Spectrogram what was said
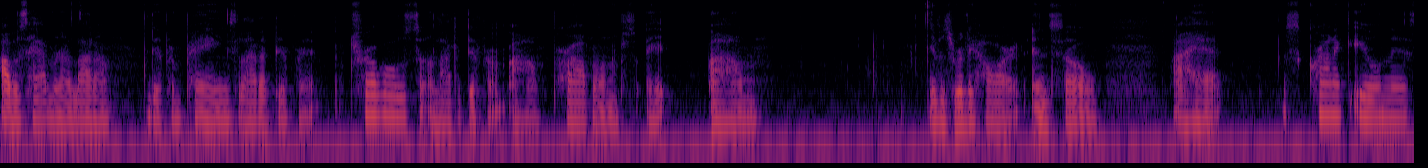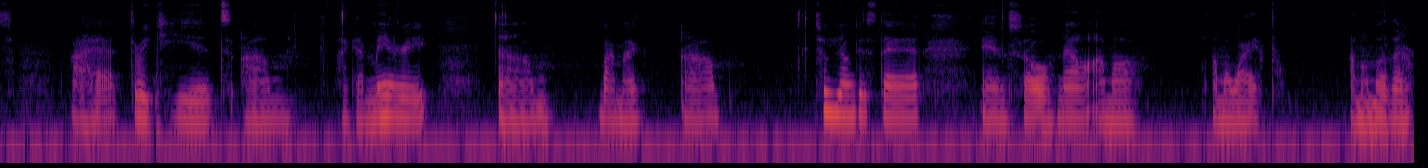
I was having a lot of different pains, a lot of different troubles, a lot of different uh, problems. It um, it was really hard, and so I had this chronic illness. I had three kids. Um, I got married um, by my um, two youngest dad, and so now I'm a I'm a wife. I'm a mother.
